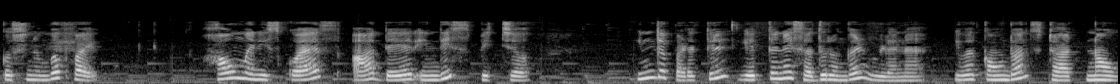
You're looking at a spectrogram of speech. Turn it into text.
Question number 5. How many squares are there in this picture? இந்த படத்தில் எத்தனை சதுரங்கள் உள்ளன your count on start now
